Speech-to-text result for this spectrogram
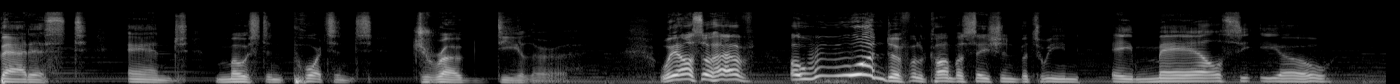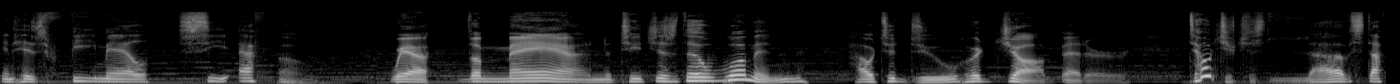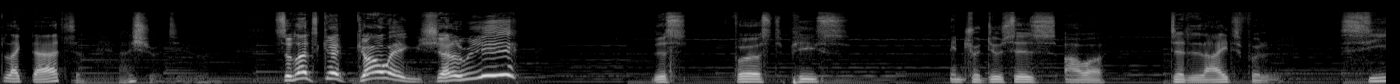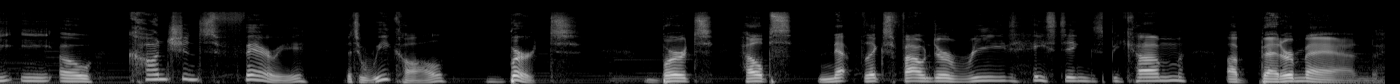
baddest and most important drug dealer. We also have a wonderful conversation between a male CEO and his female CFO, where the man teaches the woman how to do her job better. Don't you just love stuff like that? I sure do. So let's get going, shall we? This first piece introduces our delightful CEO conscience fairy that we call Bert. Bert helps Netflix founder Reed Hastings become a better man.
